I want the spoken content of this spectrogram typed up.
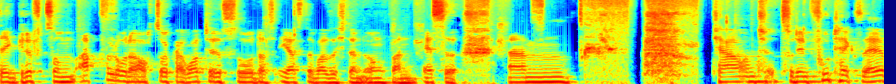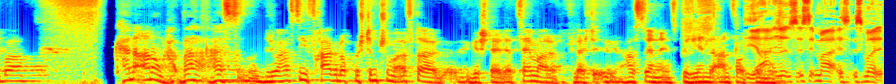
der Griff zum Apfel oder auch zur Karotte ist so das erste, was ich dann irgendwann esse. Ähm, tja, und zu den Foodtech selber, keine Ahnung, hast, du hast die Frage doch bestimmt schon mal öfter gestellt. Erzähl mal, vielleicht hast du ja eine inspirierende Antwort. Ja, also es ist immer, es ist mal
